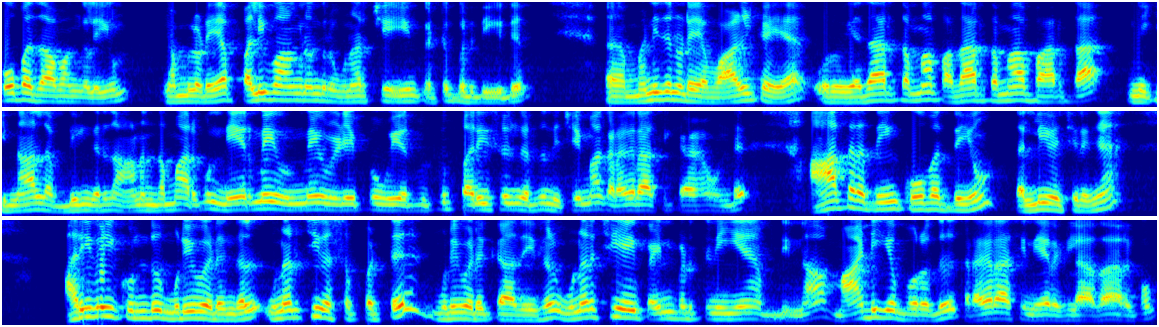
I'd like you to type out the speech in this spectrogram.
கோபதாபங்களையும் நம்மளுடைய பழி வாங்கணுங்கிற உணர்ச்சியையும் கட்டுப்படுத்திக்கிட்டு மனிதனுடைய வாழ்க்கையை ஒரு யதார்த்தமாக பதார்த்தமாக பார்த்தா இன்னைக்கு நாள் அப்படிங்கிறது ஆனந்தமாக இருக்கும். நேர்மை உண்மை உழைப்பு உயர்வுக்கு பரிசுங்கிறது நிச்சயமாக கடகராசிக்காக உண்டு. ஆத்திரத்தையும் கோபத்தையும் தள்ளி வச்சிருங்க. அறிவை கொண்டு முடிவெடுங்கள். உணர்ச்சி வசப்பட்டு முடிவெடுக்காதீர்கள். உணர்ச்சியை பயன்படுத்தினீங்க அப்படின்னா மாடிக்க போகிறது கடகராசி நேர்களாக தான் இருக்கும்.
